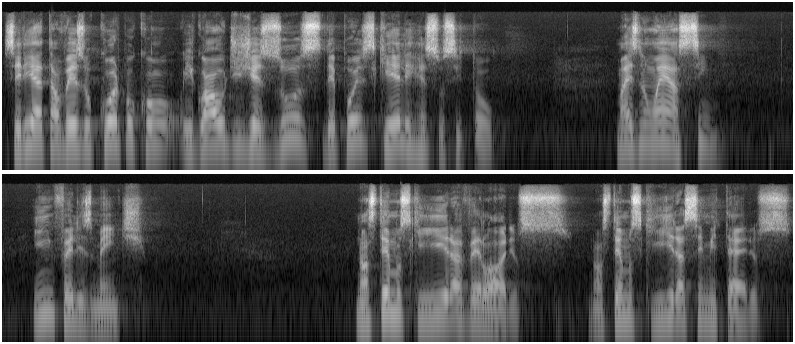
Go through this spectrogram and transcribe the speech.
seria talvez o corpo igual de Jesus depois que ele ressuscitou. Mas não é assim. Infelizmente, nós temos que ir a velórios, nós temos que ir a cemitérios.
